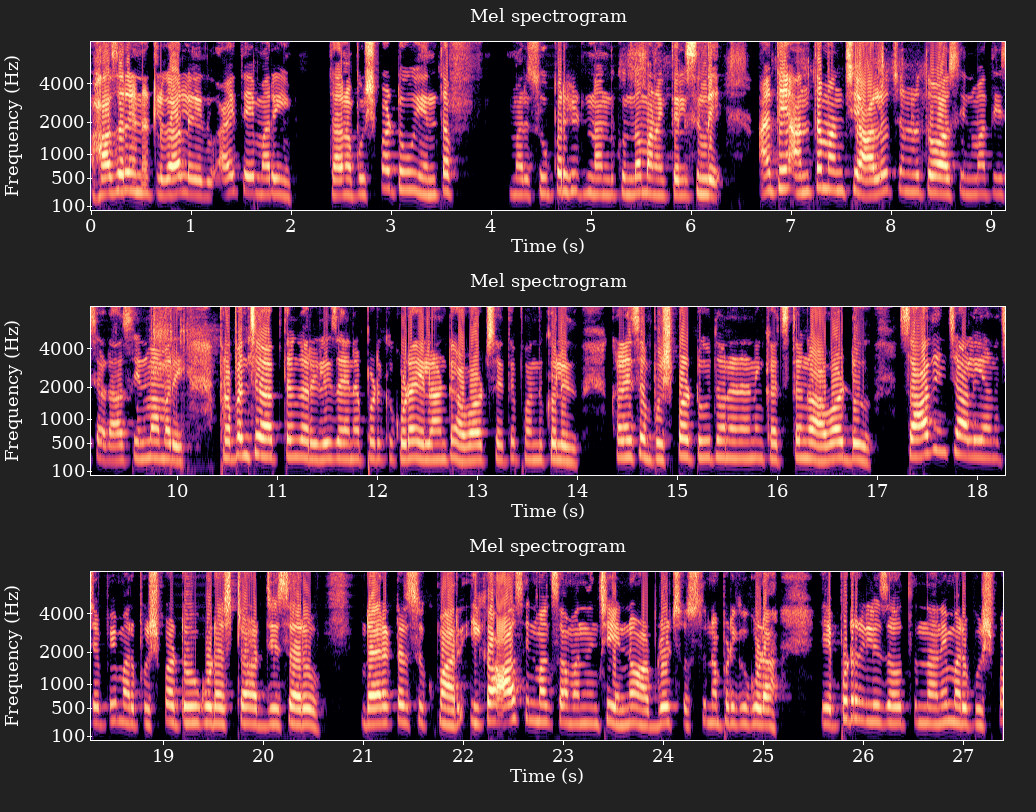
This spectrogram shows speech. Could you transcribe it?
హాజరైనట్లుగా లేదు. అయితే మరి తన పుష్ప టూ ఎంత మరి సూపర్ హిట్ అందుకుందో మనకు తెలిసిందే. అయితే అంత మంచి ఆలోచనలతో ఆ సినిమా తీశాడు. ఆ సినిమా మరి ప్రపంచవ్యాప్తంగా రిలీజ్ అయినప్పటికీ కూడా ఎలాంటి అవార్డ్స్ అయితే పొందుకోలేదు. కనీసం పుష్ప టూతోనైనా ఖచ్చితంగా అవార్డు సాధించాలి అని చెప్పి మరి పుష్ప టూ కూడా స్టార్ట్ చేశారు డైరెక్టర్ సుకుమార్. ఇక ఆ సినిమాకి సంబంధించి ఎన్నో అప్డేట్స్ వస్తున్నప్పటికీ కూడా ఎప్పుడు రిలీజ్ అవుతుందని మరి పుష్ప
